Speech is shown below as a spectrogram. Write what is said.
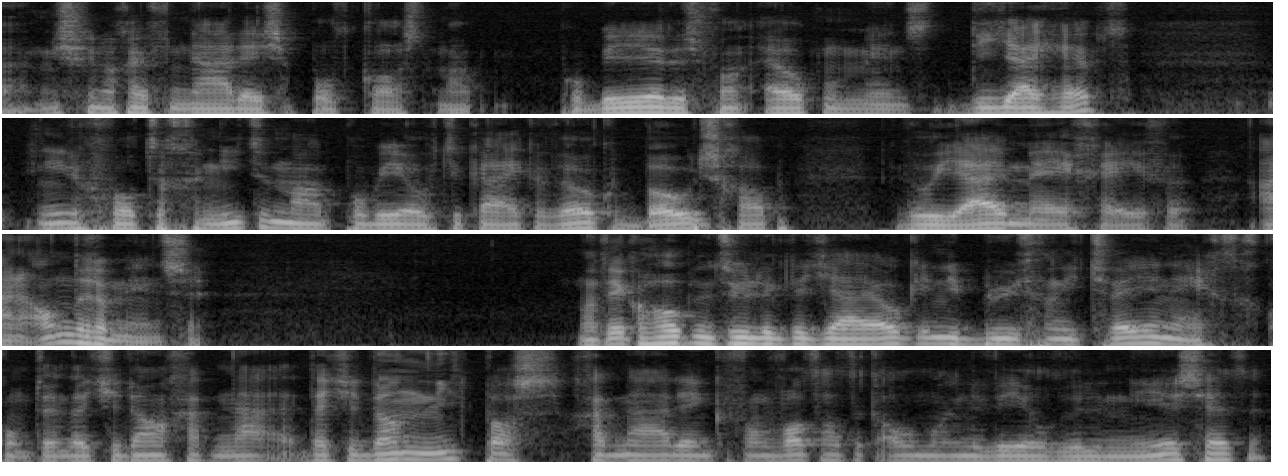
Uh, misschien nog even na deze podcast. Maar probeer dus van elk moment die jij hebt. In ieder geval te genieten. Maar probeer ook te kijken welke boodschap wil jij meegeven aan andere mensen. Want ik hoop natuurlijk dat jij ook in die buurt van die 92 komt. En dat je dan, gaat dat je dan niet pas gaat nadenken van wat had ik allemaal in de wereld willen neerzetten.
